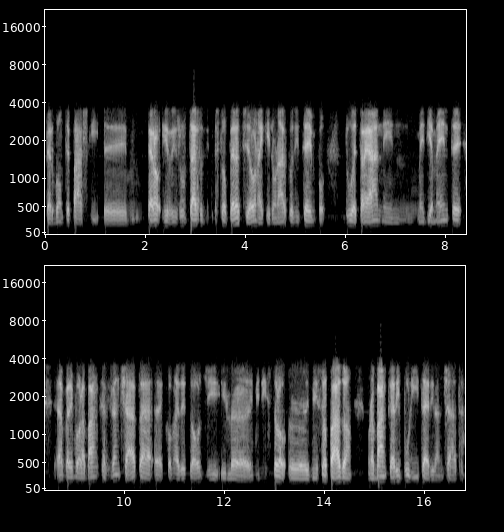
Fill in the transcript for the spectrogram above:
per Montepaschi, eh, però il risultato di questa operazione è che in un arco di tempo, due o tre anni mediamente, avremo la banca rilanciata, eh, come ha detto oggi il, il, ministro, eh, il ministro Padoan, una banca ripulita e rilanciata.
